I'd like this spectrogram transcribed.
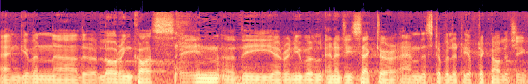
And given uh, the lowering costs in uh, the renewable energy sector and the stability of technology,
